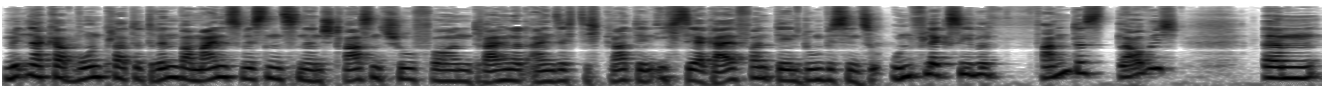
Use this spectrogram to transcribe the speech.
mit einer Carbonplatte drin war meines Wissens ein Straßenschuh von 361 Grad, den ich sehr geil fand, den du ein bisschen zu unflexibel fandest, glaube ich. Ähm,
